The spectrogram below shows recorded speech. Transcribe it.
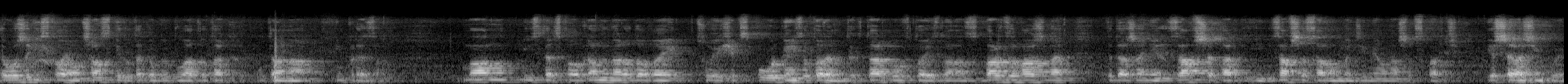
dołożyli swoją cząstkę do tego, by była to tak udana impreza. MON, Ministerstwo Obrony Narodowej czuje się współorganizatorem tych targów. To jest dla nas bardzo ważne wydarzenie. Zawsze targi, zawsze salon będzie miał nasze wsparcie. Jeszcze raz dziękuję.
